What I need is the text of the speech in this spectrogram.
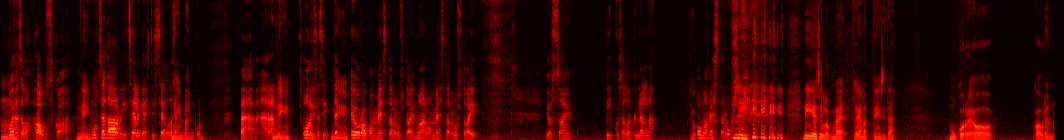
Mm. Voihan se olla hauskaa, niin. mutta sä tarvit selkeästi sellaisen niin kuin, päämäärän. Niin. Oli niin. se sitten niin. Euroopan mestaruus tai maailman mestaruus tai jossain pikkusella kylällä Joku. oma mestaruus. Niin. niin, ja silloin kun me treenattiin sitä mun koreo kauden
